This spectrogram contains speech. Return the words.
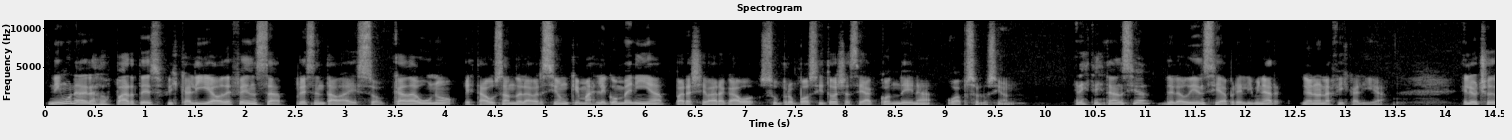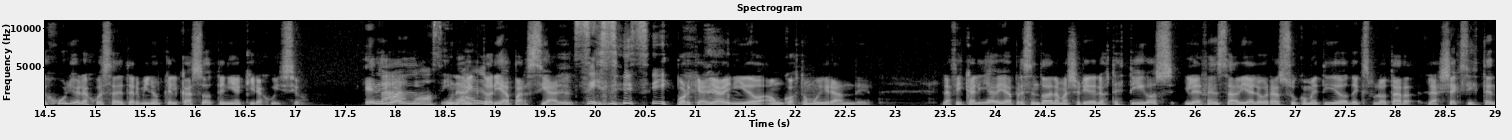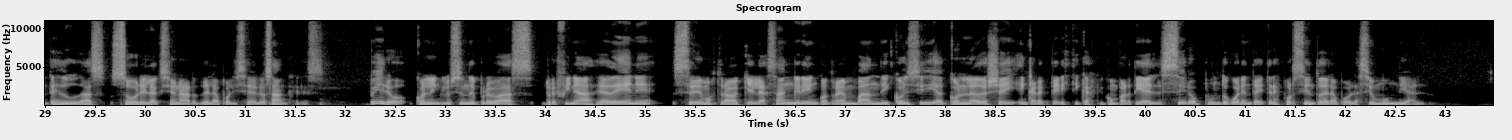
Ninguna de las dos partes, fiscalía o defensa, presentaba eso. Cada uno estaba usando la versión que más le convenía para llevar a cabo su propósito, ya sea condena o absolución. En esta instancia de la audiencia preliminar ganó la fiscalía. El 8 de julio la jueza determinó que el caso tenía que ir a juicio. Era Vamos, igual una igual. victoria parcial Sí, sí, sí. porque había venido a un costo muy grande. La fiscalía había presentado a la mayoría de los testigos y la defensa había logrado su cometido de explotar las ya existentes dudas sobre el accionar de la policía de Los Ángeles. Pero, con la inclusión de pruebas refinadas de ADN, se demostraba que la sangre encontrada en Bundy coincidía con la de O'Shea en características que compartía el 0.43% de la población mundial.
